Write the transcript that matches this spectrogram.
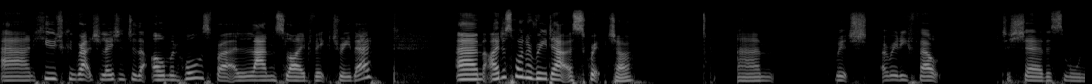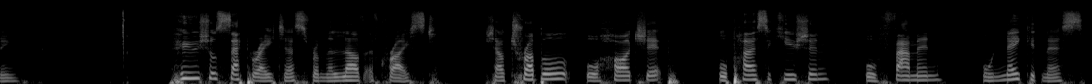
And huge congratulations to the Ullman Halls for a landslide victory there. Um, I just want to read out a scripture, um, which I really felt to share this morning. Who shall separate us from the love of Christ? Shall trouble or hardship or persecution or famine or nakedness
